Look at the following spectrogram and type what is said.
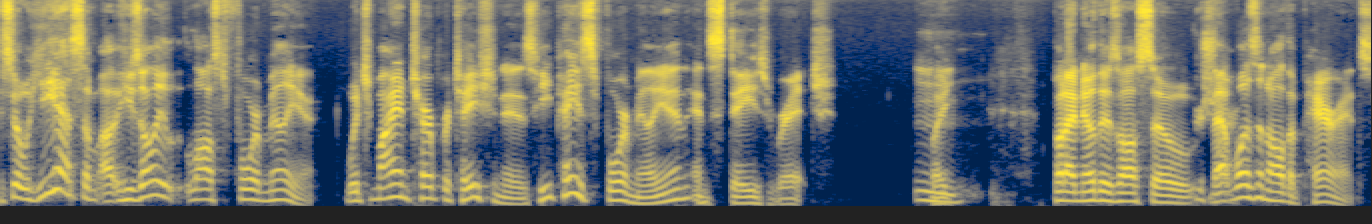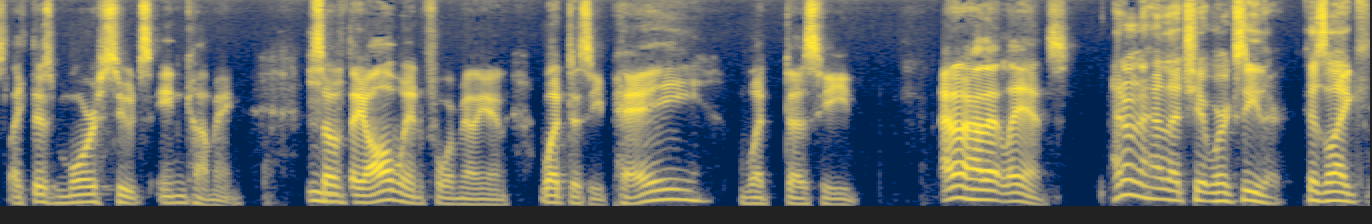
So he has some. Uh, he's only lost four million, which my interpretation is he pays four million and stays rich. Like, Mhm. But I know there's also For that wasn't all the parents. Like there's more suits incoming. So Mhm. if they all win four million, what does he pay? What does he? I don't know how that lands. I don't know how that shit works either. Because like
